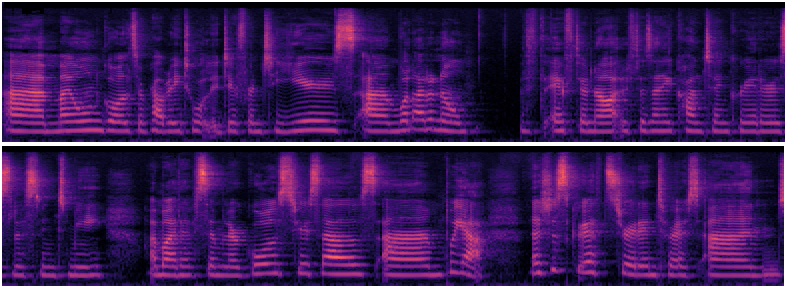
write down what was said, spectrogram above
Um, my own goals are probably totally different to years. Um, well, I don't know if, if they're not. If there's any content creators listening to me, I might have similar goals to yourselves. Um, but yeah, let's just get straight into it. And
